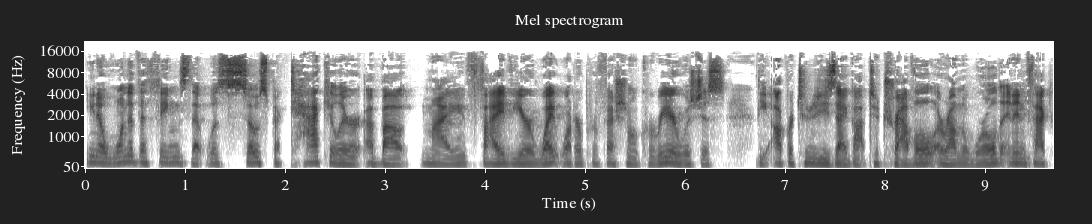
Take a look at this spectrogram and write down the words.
you know, one of the things that was so spectacular about my five year whitewater professional career was just the opportunities I got to travel around the world. And in fact,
